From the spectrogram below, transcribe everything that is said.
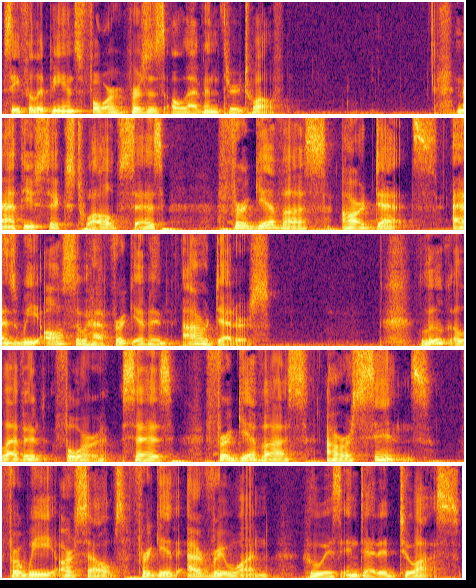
See Philippians 4 verses 11 through 12. Matthew 6:12 says, "Forgive us our debts, as we also have forgiven our debtors." Luke 11:4 says, "Forgive us our sins, for we ourselves forgive everyone who is indebted to us."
